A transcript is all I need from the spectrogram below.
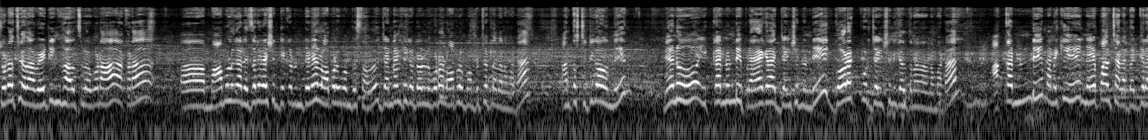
చూడొచ్చు కదా వెయిటింగ్ హాల్స్లో కూడా అక్కడ మామూలుగా రిజర్వేషన్ టికెట్ ఉంటేనే లోపలికి పంపిస్తారు. జనరల్ టికెట్ వాళ్ళని కూడా లోపలికి పంపించట్లేదు అనమాట. అంత స్ట్రిక్ట్గా ఉంది. నేను ఇక్కడ నుండి ప్రయాగరాజ్ జంక్షన్ నుండి గోరఖ్పూర్ జంక్షన్కి వెళ్తున్నాను అనమాట. అక్కడ నుండి మనకి నేపాల్ చాలా దగ్గర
